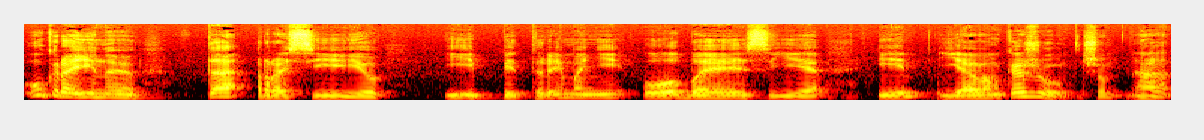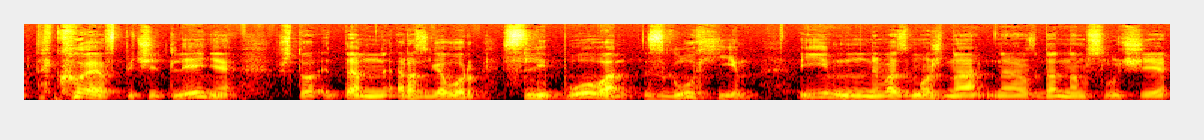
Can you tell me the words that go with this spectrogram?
Україною та Росією і підтримані ОБСЄ. И я вам кажу, что а, такое впечатление, что это разговор слепого с глухим. И, возможно, в данном случае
